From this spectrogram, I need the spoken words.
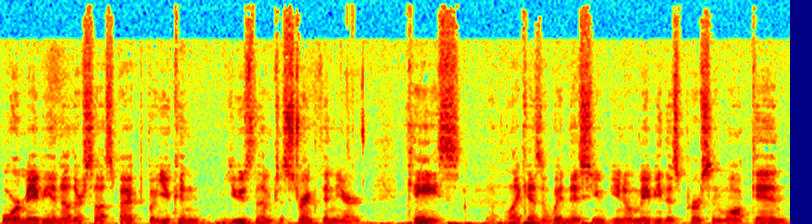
or maybe another suspect, but you can use them to strengthen your case. Like as a witness, you you know maybe this person walked in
